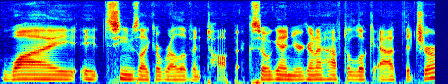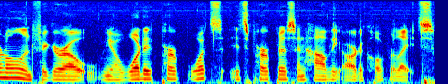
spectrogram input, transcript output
why it seems like a relevant topic. So again, you're going to have to look at the journal and figure out, you know, what it what's its purpose and how the article relates.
